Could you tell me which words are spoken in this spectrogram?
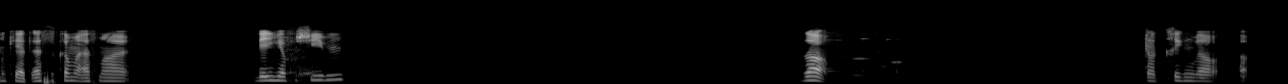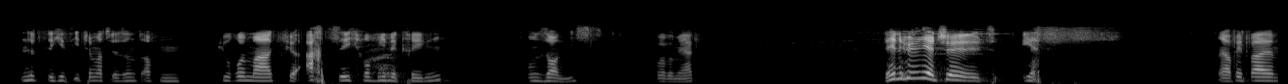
Okay, als erstes können wir erstmal den hier verschieben. So. Dort kriegen wir äh, nützliches Item, was wir sonst auf dem Pyromarkt für 80 Rubine kriegen. Umsonst. Wohlgemerkt. Den Hylienschild! Yes! Ja, auf jeden Fall,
